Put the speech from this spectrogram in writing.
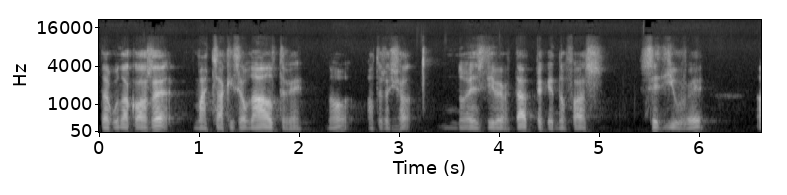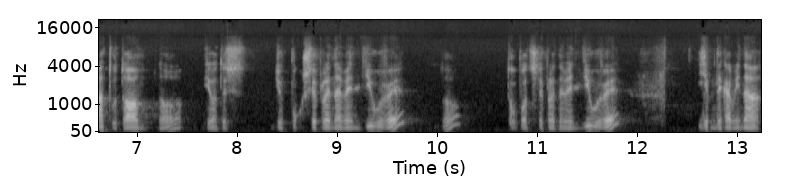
d'alguna cosa, m'aixaquis a un altre, no? Altres això no és llibertat perquè no fas ser lliure a tothom, no? Llavors, jo puc ser plenament lliure, no? Tu pots ser plenament lliure i hem de caminar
